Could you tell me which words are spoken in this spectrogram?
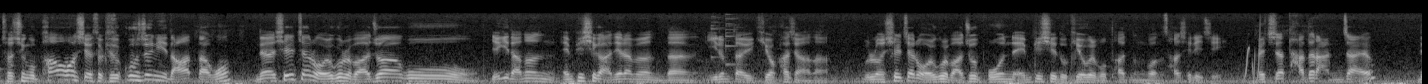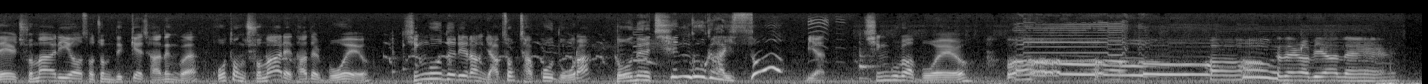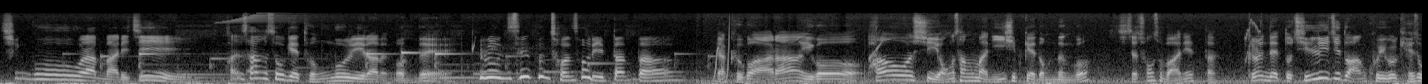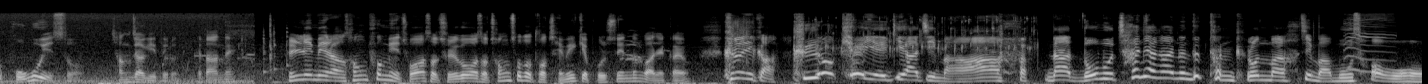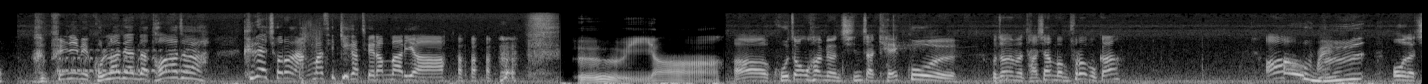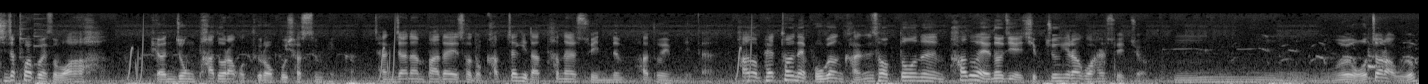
저 친구 파워워시에서 계속 꾸준히 나왔다고? 내가 실제로 얼굴을 마주하고 얘기 나눈 NPC가 아니라면 난 이름 따위 기억하지 않아 물론 실제로 얼굴 마주 본 NPC도 기억을 못하는 건 사실이지 왜 진짜 다들 안 자요? 내일 주말이어서 좀 늦게 자는 거야? 보통 주말에 다들 뭐해요? 친구들이랑 약속 잡고 놀아? 너네 친구가 있어? 미안 친구가 뭐예요? 아, 내가 미안해 친구란 말이지. 환상 속의 동물이라는 건데 그런 슬픈 전설이 있단다. 야 그거 알아? 이거 파워워시 영상만 20개 넘는 거? 진짜 청소 많이 했다. 그런데 또 질리지도 않고 이걸 계속 보고 있어 장자기들은. 대단해 필름이랑 성품이 좋아서 즐거워서 청소도 더 재밌게 볼 수 있는 거 아닐까요? 그러니까 그렇게 얘기하지 마. 나 너무 찬양하는 듯한 그런 말 하지 마. 무서워. 필름이 곤란해한다. 더 하자. 그래 저런 악마 새끼가 되란 말이야. 으야. 아 고정 화면 진짜 개꿀. 고정 화면 다시 한번 풀어볼까? 아우 어나 진짜 토할 뻔했어. 와. 변종 파도라고 들어보셨습니까? 잔잔한 바다에서도 갑자기 나타날 수 있는 파도입니다. 파도 패턴의 보강 간섭 또는 파도 에너지의 집중이라고 할 수 있죠. 음... 왜 어쩌라고요?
